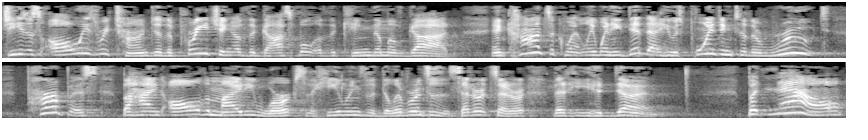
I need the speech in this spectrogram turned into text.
Jesus always returned to the preaching of the gospel of the kingdom of God. And consequently, when he did that, he was pointing to the root purpose behind all the mighty works, the healings, the deliverances, etc., etc., that he had done. But now,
